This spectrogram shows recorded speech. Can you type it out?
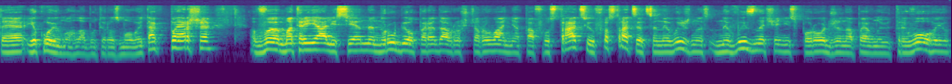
те, якою могла бути розмова. І так, перше, в матеріалі CNN Рубіо передав розчарування та фрустрацію. Фрустрація це невизначеність, породжена певною тривогою.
